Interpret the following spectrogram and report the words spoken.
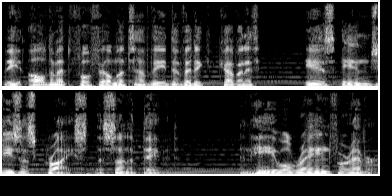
The ultimate fulfillment of the Davidic covenant is in Jesus Christ, the Son of David, and he will reign forever.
